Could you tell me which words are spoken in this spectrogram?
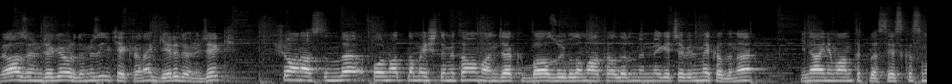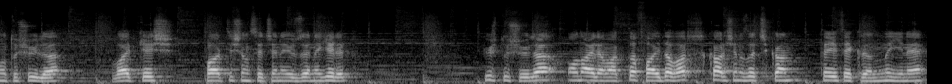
ve az önce gördüğümüz ilk ekrana geri dönecek. Şu an aslında formatlama işlemi tamam ancak bazı uygulama hatalarının önüne geçebilmek adına yine aynı mantıkla ses kısmı tuşuyla Wipe Cache Partition seçeneği üzerine gelip güç tuşuyla onaylamakta fayda var. Karşınıza çıkan teyit ekranını yine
